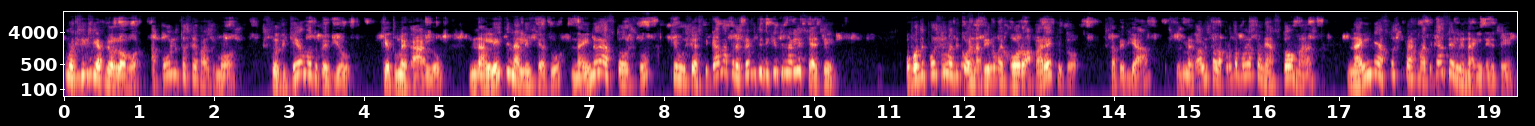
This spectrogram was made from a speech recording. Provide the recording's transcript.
Μου εξήγησε για ποιο λόγο. Απόλυτος σεβασμός στο δικαίωμα του παιδιού και του μεγάλου να λέει την αλήθεια του, να είναι ο εαυτός του και ουσιαστικά να πρεσβεύει τη δική του αλήθεια, έτσι. Οπότε, πόσο σημαντικό είναι να δίνουμε χώρο απαραίτητο στα παιδιά, στους μεγάλους, αλλά πρώτα απ' όλα στον εαυτό μας, να είναι αυτός που πραγματικά θέλει να είναι, έτσι.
